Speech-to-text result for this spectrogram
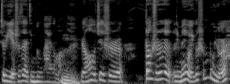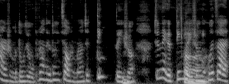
就也是在京都拍的嘛。嗯然后这是当时里面有一个是木鱼儿还是什么东西，我不知道那个东西叫什么，就叮的一声，就那个叮的一声，啊你会在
